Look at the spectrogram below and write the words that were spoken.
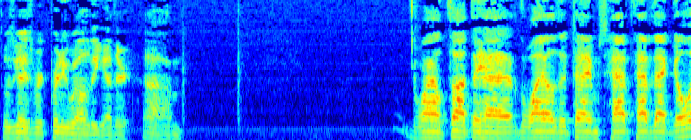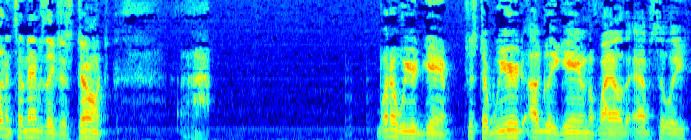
those guys work pretty well together. Um, the Wild thought they had, the Wild at times have, have that going, and sometimes they just don't what a weird game. Just a weird, ugly game. The Wild absolutely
